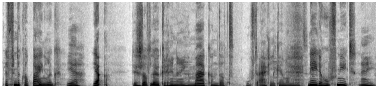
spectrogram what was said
dat vind ik wel pijnlijk. Ja. Ja. Dus dat leuke herinneringen maken, dat hoeft eigenlijk helemaal niet. Nee, dat hoeft niet. Nee.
